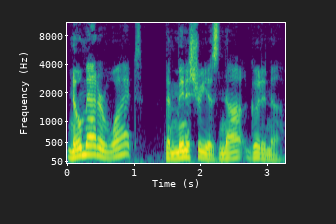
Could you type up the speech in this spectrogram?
No matter what, the ministry is not good enough.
